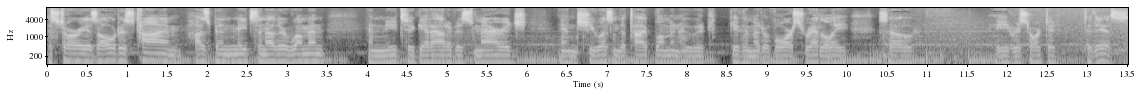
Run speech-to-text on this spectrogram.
A story as old as time. Husband meets another woman and need to get out of his marriage, and she wasn't the type woman who would give him a divorce readily, so he resorted to this.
